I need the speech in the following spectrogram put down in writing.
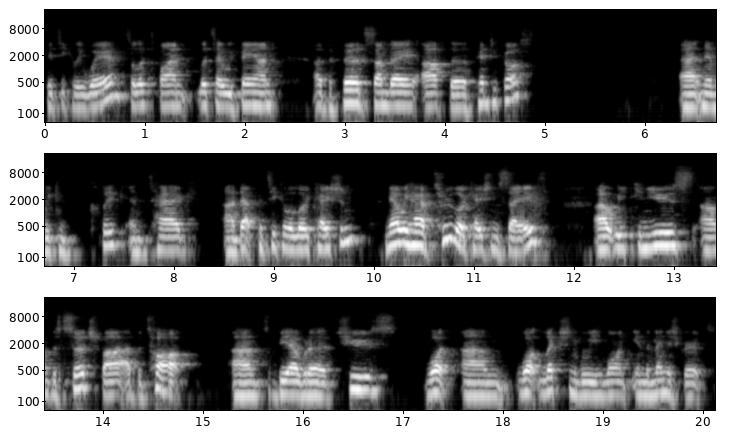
particularly where. So let's find, let's say we found uh, the third Sunday after Pentecost. Uh, and then we can click and tag uh, that particular location. Now we have two locations saved. Uh, we can use um, the search bar at the top um, to be able to choose what um, what lection we want in the manuscript,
